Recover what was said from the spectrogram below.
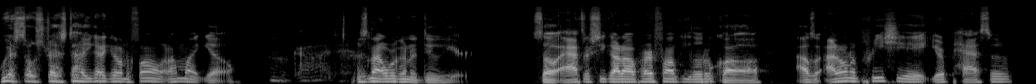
we're so stressed out. You got to get on the phone. I'm like, yo, oh god, it's not what we're gonna do here. So after she got off her funky little call, I was like, I don't appreciate your passive,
